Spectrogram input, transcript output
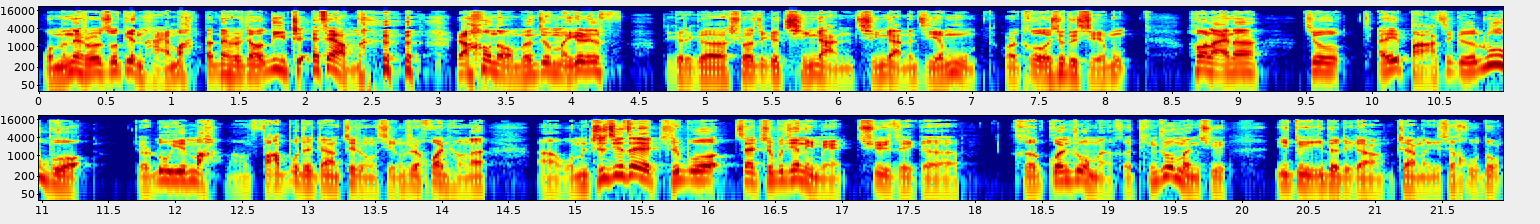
我们那时候做电台嘛，但那时候叫荔枝 FM，然后呢，我们就每个人这个这个说这个情感情感的节目或者脱口秀的节目，后来呢，就哎把这个录播就是录音嘛，然后发布的这样这种形式换成了啊，我们直接在直播在直播间里面去这个和观众们和听众们去一对一的这样这样的一些互动。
